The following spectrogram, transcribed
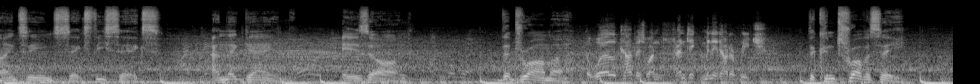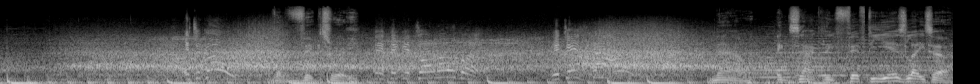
1966, and the game is on. The drama. The World Cup is one frantic minute out of reach. The controversy. It's a goal! The victory. They think it's all over. It is now! Now, exactly 50 years later,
